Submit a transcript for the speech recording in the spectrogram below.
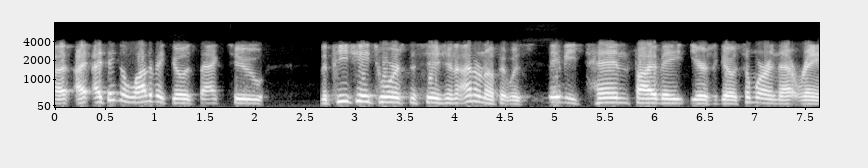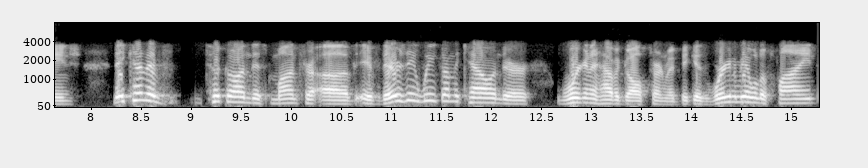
I, I think a lot of it goes back to the PGA Tour's decision. I don't know if it was maybe 10, 5, 8 years ago, somewhere in that range. They kind of took on this mantra of if there's a week on the calendar, we're going to have a golf tournament because we're going to be able to find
